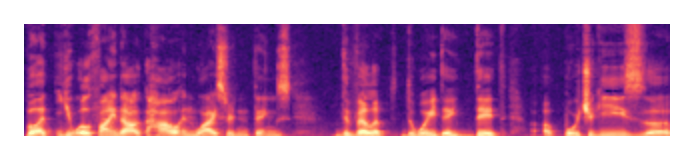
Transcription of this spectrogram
but you will find out how and why certain things developed the way they did. Uh, Portuguese, uh,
